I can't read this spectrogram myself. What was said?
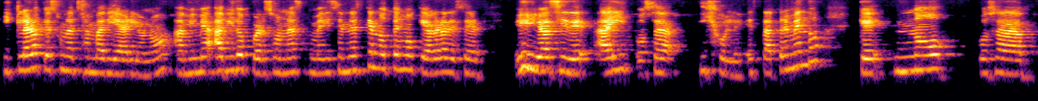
Y claro que es una chamba diario, ¿no? A mí me ha habido personas que me dicen, es que no tengo que agradecer. Y yo así de, ay, o sea, híjole, está tremendo que no, o sea,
